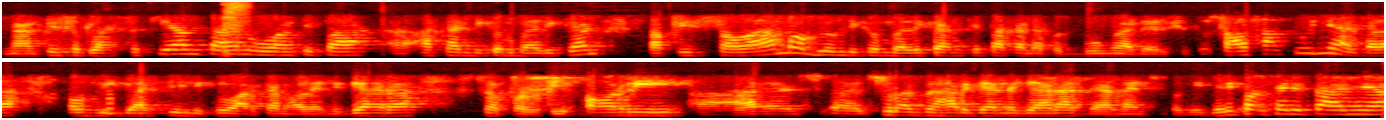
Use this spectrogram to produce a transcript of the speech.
Nanti setelah sekian tahun uang kita uh, akan dikembalikan, tapi selama belum dikembalikan kita akan dapat bunga dari situ. Salah satunya adalah obligasi yang dikeluarkan oleh negara seperti ORI, uh, surat berharga negara, dan lain sebagainya. Jadi kalau saya ditanya,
